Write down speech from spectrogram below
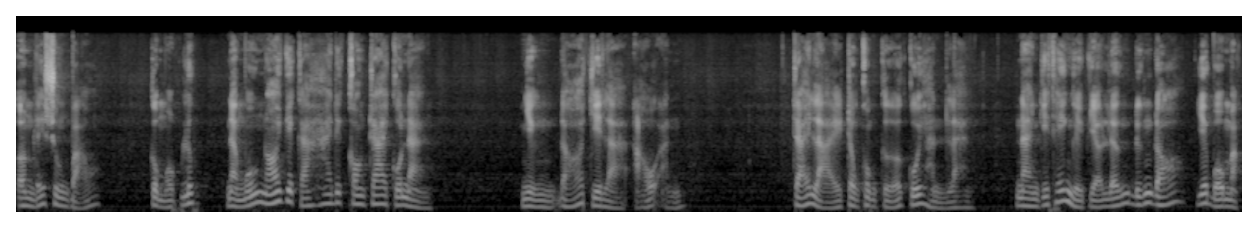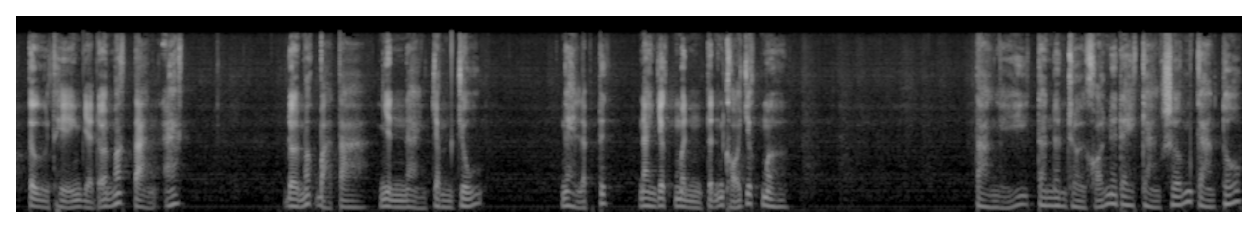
ôm lấy Xuân Bảo. Cùng một lúc, nàng muốn nói với cả hai đứa con trai của nàng. Nhưng đó chỉ là ảo ảnh. Trái lại trong khung cửa cuối hành lang Nàng chỉ thấy người vợ lớn đứng đó Với bộ mặt từ thiện và đôi mắt tàn ác. Đôi mắt bà ta nhìn nàng chăm chú. Ngay lập tức, nàng giật mình tỉnh khỏi giấc mơ. Ta nghĩ ta nên rời khỏi nơi đây càng sớm càng tốt.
